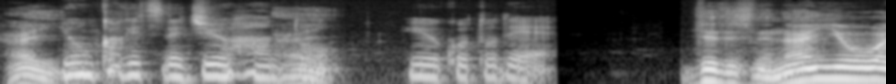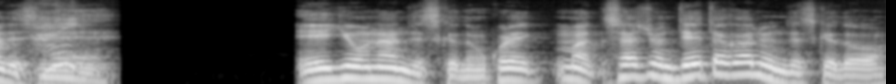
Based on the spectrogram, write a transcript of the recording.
はい。4ヶ月で10版はということで。でですね、内容はですね、は営業なんですけども、これ、まあ、最初にデータがあるんですけど、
